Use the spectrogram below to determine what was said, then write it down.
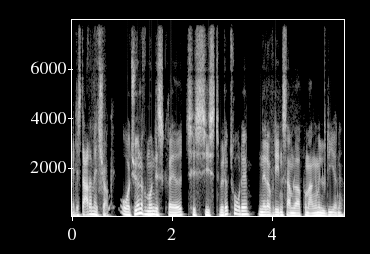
Men det starter med et chok. Overturen er formodentlig skrevet til sidst. Vil du ikke tro det? Netop fordi den samler op på mange af melodierne.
